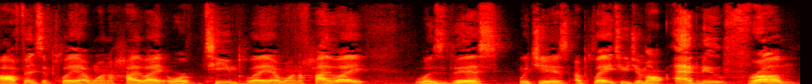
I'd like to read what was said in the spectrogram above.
offensive play I want to highlight, or team play I want to highlight, was this, which is a play to Jamal Agnew from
